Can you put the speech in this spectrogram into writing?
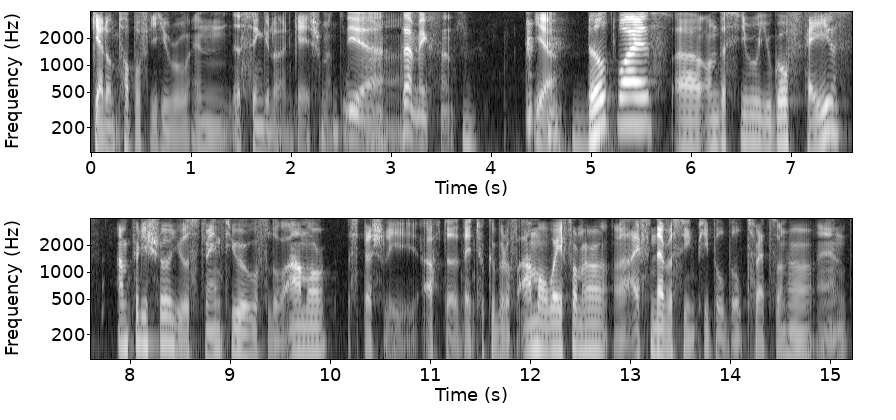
get on top of the hero in a singular engagement. Yeah, Uh, that makes sense. yeah. Build wise, uh, on the hero, you go phase. I'm pretty sure you're a strength hero with low armor, especially after they took a bit of armor away from her. Uh, I've never seen people build treads on her, and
